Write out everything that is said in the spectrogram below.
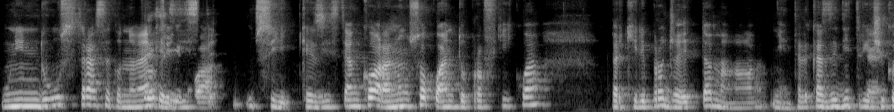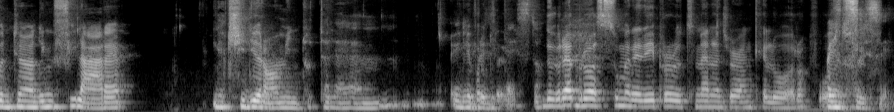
un'industria secondo me che esiste, sì, che esiste ancora, non so quanto proficua, per chi li progetta, ma niente, le case editrici okay. continuano ad infilare il CD-ROM in tutti i libri di testo. Dovrebbero assumere dei product manager anche loro, forse. Penso di sì.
